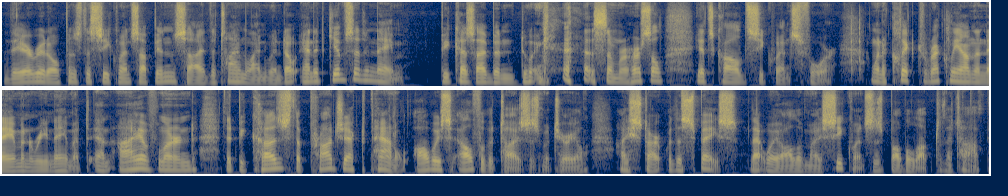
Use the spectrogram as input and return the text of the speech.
There it opens the sequence up inside the timeline window and it gives it a name. Because I've been doing some rehearsal, it's called Sequence 4. I'm going to click directly on the name and rename it. And I have learned that because the project panel always alphabetizes material, I start with a space. That way all of my sequences bubble up to the top.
